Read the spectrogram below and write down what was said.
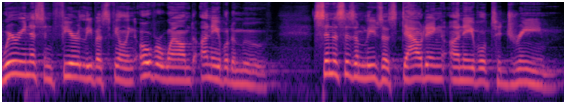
Weariness and fear leave us feeling overwhelmed, unable to move. Cynicism leaves us doubting, unable to dream.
